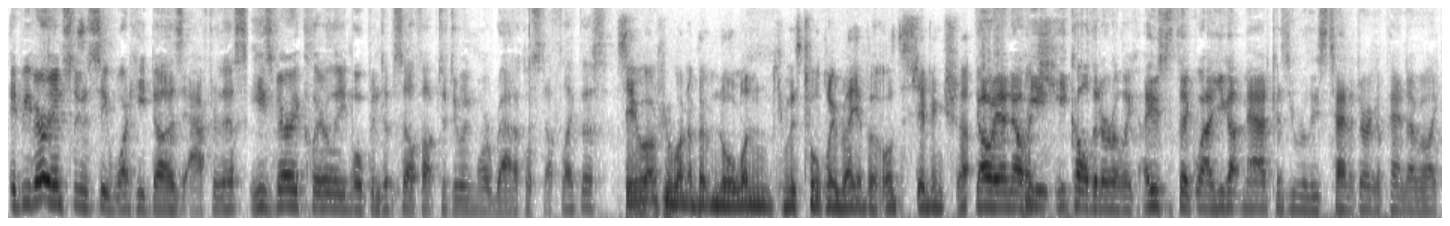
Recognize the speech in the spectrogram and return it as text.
it'd be very interesting to see what he does after this. He's very clearly opened himself up to doing more radical stuff like this. Say whatever you want about Nolan, he was totally right about all the streaming shit. Oh yeah, no, he, he called it early. I used to think, wow, you got mad because you released Tenet during a pandemic. Like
